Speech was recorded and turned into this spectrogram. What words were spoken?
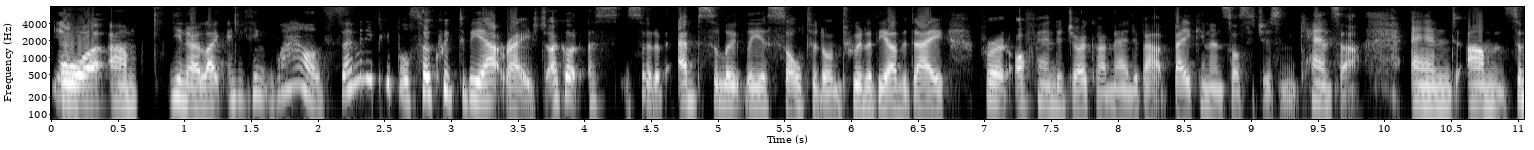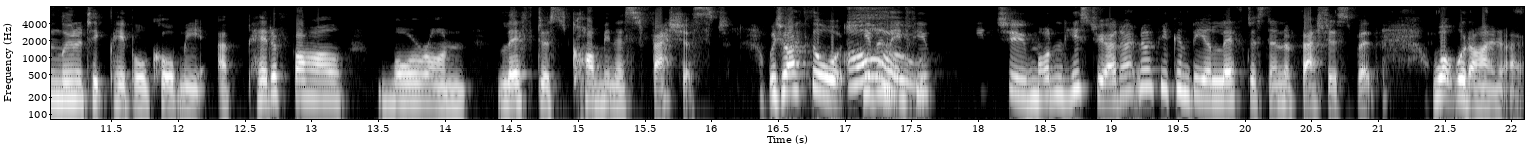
Yeah. Or, um, you know, like, and you think, wow, so many people so quick to be outraged. I got a, sort of absolutely assaulted on Twitter the other day for an offhanded joke I made about bacon and sausages and cancer. And um, some lunatic people called me a pedophile, moron, leftist, communist, fascist, which I thought, oh. given if you to modern history. I don't know if you can be a leftist and a fascist, but what would I know?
